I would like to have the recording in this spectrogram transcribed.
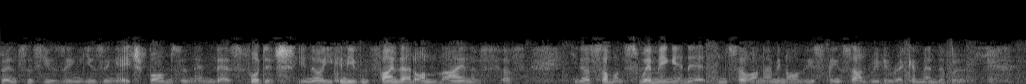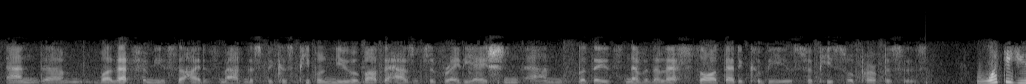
for instance, using using H bombs, and then there's footage. You know, you can even find that online of, of you know, someone swimming in it and so on. I mean, all these things aren't really recommendable. And um, well, that for me is the height of madness because people knew about the hazards of radiation, and but they nevertheless thought that it could be used for peaceful purposes. What did you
